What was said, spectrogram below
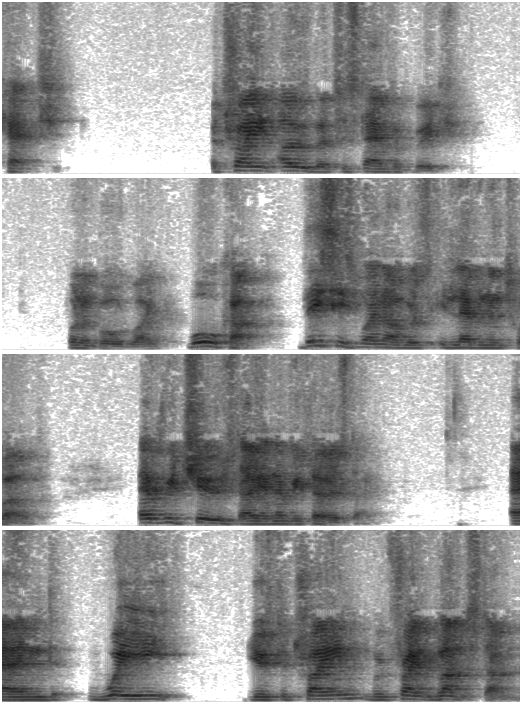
catch a train over to Stamford Bridge, Fulham Broadway, walk up. This is when I was 11 and 12 every Tuesday and every Thursday. And we used to train with Frank Blunstone.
